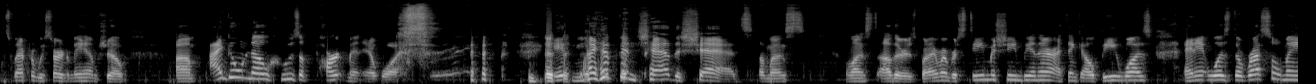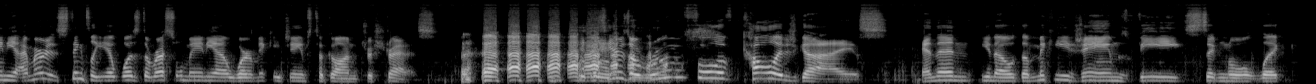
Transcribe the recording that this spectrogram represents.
It's after we started the Mayhem show. Um, I don't know whose apartment it was. it might have been Chad the Shads amongst amongst others, but I remember Steam Machine being there. I think LB was, and it was the WrestleMania. I remember distinctly. It was the WrestleMania where Mickie James took on Trish Stratus. Because here's a room full of college guys, and then you know the Mickie James V signal lick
